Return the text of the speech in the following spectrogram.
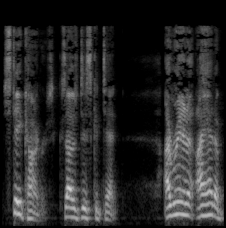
state Congress, because I was discontent. I ran, I had a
